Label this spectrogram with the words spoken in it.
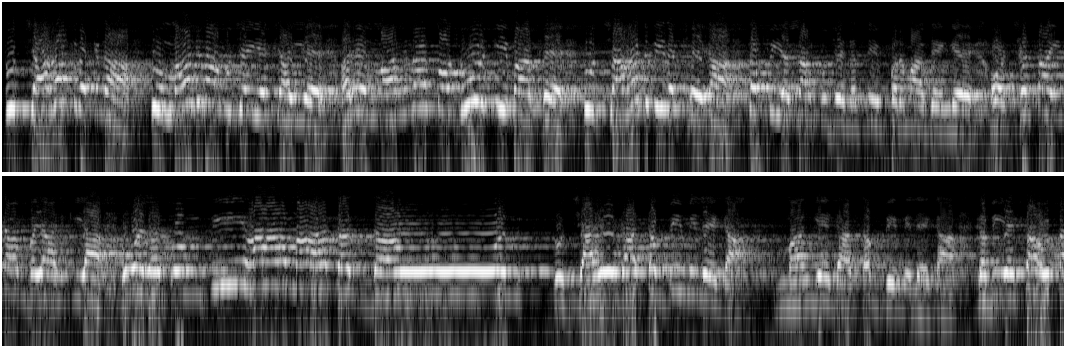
تو چاہت رکھنا، تو مانگنا مجھے یہ چاہیے۔ ارے، مانگنا تو دور کی بات ہے، تو چاہت بھی رکھے گا، تب بھی اللہ تجھے نصیب فرما دیں گے۔ اور چھٹا انعام بیان کیا، وَلَكُمْ فِيهَا مَا تَدَّعُونَ۔ تو چاہے گا، تب بھی ملے گا، مانگے گا، تب بھی ملے گا۔ کبھی ایسا ہوتا،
